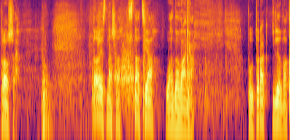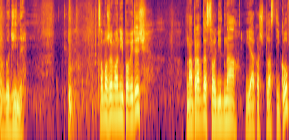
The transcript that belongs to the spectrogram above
Proszę. To jest nasza stacja ładowania. 1,5 kWh. Co możemy o niej powiedzieć? Naprawdę solidna jakość plastików.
